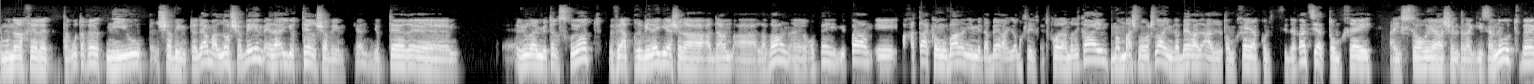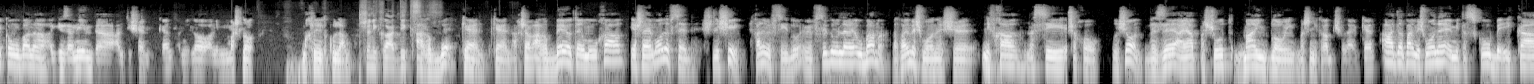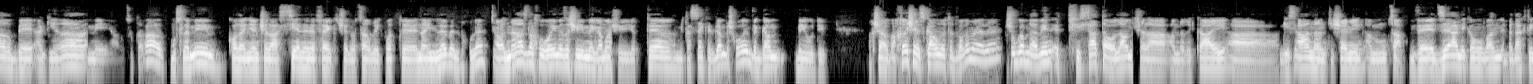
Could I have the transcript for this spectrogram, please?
אמונה אחרת, תרבות אחרת, נהיו שווים. אתה יודע מה? לא שווים, אלא יותר שווים, כן? יותר... אה, היו להם יותר זכויות, והפריבילגיה של האדם הלבן, האירופאי, מפעם, היא פחתה, כמובן אני מדבר, אני לא מחליט את כל האמריקאים, ממש ממש לא, אני מדבר על, על תומכי הקונפדרציה, תומכי ההיסטוריה של הגזענות, וכמובן הגזענים והאנטישמים, כן? אני לא, אני ממש לא מכליל את כולם. שנקרא דיקסי. הרבה, כן, כן. עכשיו, הרבה יותר מאוחר, יש להם עוד הפסד, שלישי. אחד הם הפסידו, הם הפסידו לאובמה, ב-2008, שנבחר נשיא שחור. ראשון, וזה היה פשוט mind blowing מה שנקרא בשבילם, כן? עד 2008 הם התעסקו בעיקר בהגירה מארצות ערב, מוסלמים, כל העניין של ה-CNN אפקט שנוצר בעקבות 9-11 אה, וכולי, אבל מאז אנחנו רואים איזושהי מגמה שהיא יותר מתעסקת גם בשחורים וגם ביהודים. עכשיו, אחרי שהזכרנו את הדברים האלה, חשוב גם להבין את תפיסת העולם של האמריקאי הגזען האנטישמי הממוצע. ואת זה אני כמובן בדקתי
